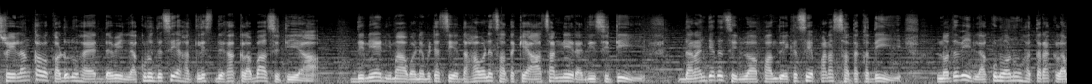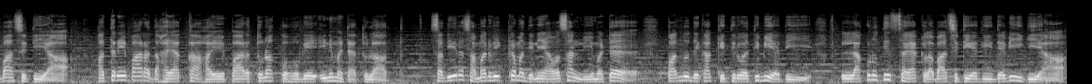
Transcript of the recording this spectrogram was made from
ශ්‍රී ලංකාව කඩුළු හැද්දැවී ලකුණු දෙසේ හතලිස් දෙකක් ලබා සිටියා. දිනය නිමා වන විට සිය දහවන සතකය ආසන්නේ රැදී සිටි දනංජද සිල්වා පන්දු එකසේ පනස් සතකදී නොදවී ලකුණු අනු හතරක් ලබා සිටියා. හතරේ පාර දහයක්කා හයේ පාර තුනක් ඔහුගේ ඉනිමට ඇතුළත්. සදීර සමර්වික්‍රම දිනය අවසන් වීමට පන්දු දෙකක් ඉතිරුව තිබියදී. ලකුණු තිස් සයක් ලබා සිටියදී දෙවී ගියා.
